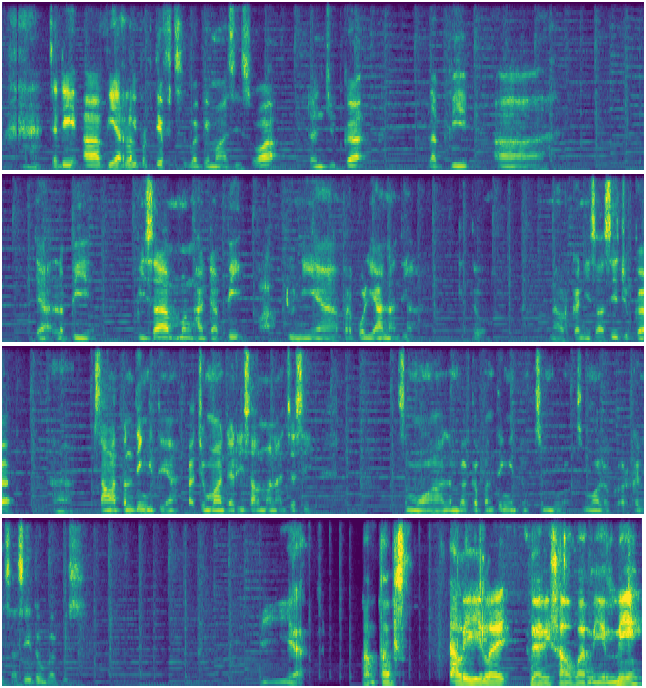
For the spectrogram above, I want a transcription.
jadi uh, biar lebih produktif sebagai mahasiswa dan juga lebih uh, ya lebih bisa menghadapi dunia perkuliahan nanti. Nah organisasi juga uh, sangat penting gitu ya, gak cuma dari Salman aja sih. Semua lembaga penting itu, semua semua organisasi itu bagus. Iya, mantap sekali dari Salman ini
